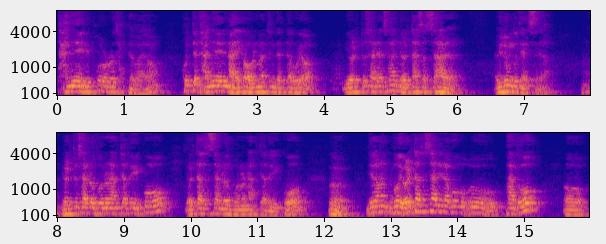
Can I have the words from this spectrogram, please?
다니엘이 포로로 잡혀가요. 그때 다니엘이 나이가 얼마쯤 됐다고요? 12살에서 한 15살 이 정도 됐어요. 12살로 보는 학자도 있고 15살로 보는 학자도 있고 어, 뭐 15살이라고 어, 봐도 어,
